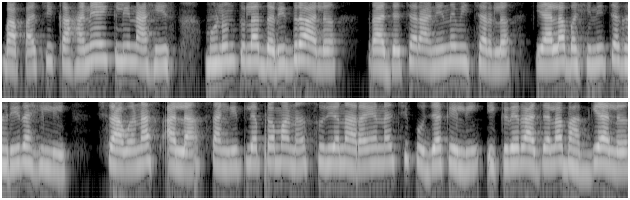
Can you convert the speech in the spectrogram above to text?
बापाची कहाणी ऐकली नाहीस म्हणून तुला दरिद्र आलं. राजाच्या राणीनं विचारलं याला बहिणीच्या घरी राहिली. श्रावणास आला सांगितल्याप्रमाणे सूर्यनारायणाची पूजा केली इकडे राजाला भाग्य आलं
